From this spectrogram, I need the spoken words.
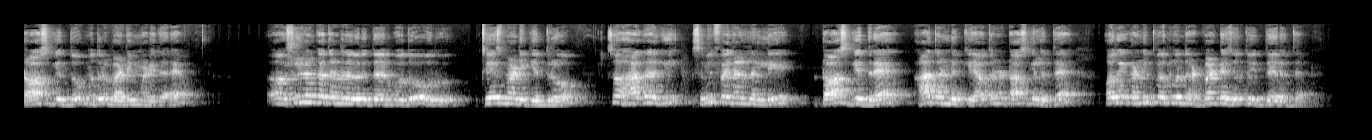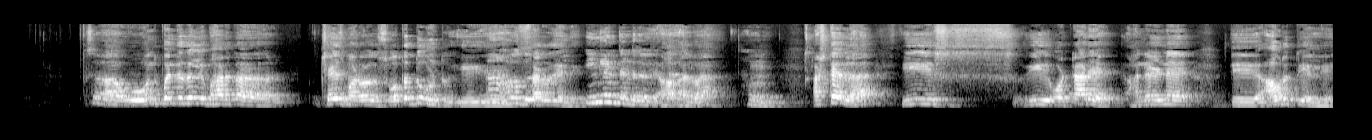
ಟಾಸ್ ಗೆದ್ದು ಮೊದಲು ಬ್ಯಾಟಿಂಗ್ ಮಾಡಿದ್ದಾರೆ. ಶ್ರೀಲಂಕಾ ತಂಡದ ವಿರುದ್ಧ ಇರ್ಬೋದು ಅವರು ಚೇಸ್ ಮಾಡಿ ಗೆದ್ದರು ಸೊ ಹಾಗಾಗಿ ಸೆಮಿಫೈನಲ್ನಲ್ಲಿ ಟಾಸ್ ಗೆದ್ದರೆ ಆ ತಂಡಕ್ಕೆ ಯಾವ ತಂಡ ಟಾಸ್ ಗೆಲ್ಲುತ್ತೆ ಅವ್ರಿಗೆ ಖಂಡಿತವಾಗ್ಲೂ ಒಂದು ಅಡ್ವಾಂಟೇಜ್ ಅಂತೂ ಇದ್ದೇ ಇರುತ್ತೆ. ಸೊ ಒಂದು ಪಂದ್ಯದಲ್ಲಿ ಭಾರತ ಚೇಸ್ ಮಾಡುವಾಗ ಸೋತದ್ದು ಉಂಟು ಈ ಸರದಿಯಲ್ಲಿ ಇಂಗ್ಲೆಂಡ್ ತಂಡದ ವಿರುದ್ಧ. ಹ- ಅಲ್ವಾ? ಹ್ಮ್. ಅಷ್ಟೇ ಅಲ್ಲ ಈ ಈ ಒಟ್ಟಾರೆ ಹನ್ನೆರಡನೇ ಈ ಆವೃತ್ತಿಯಲ್ಲಿ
